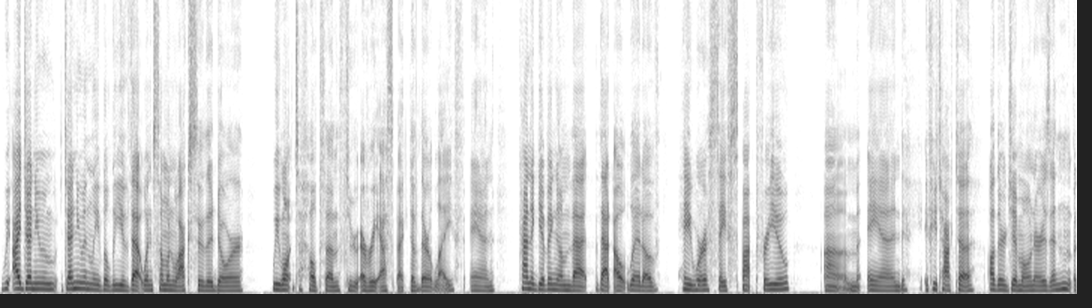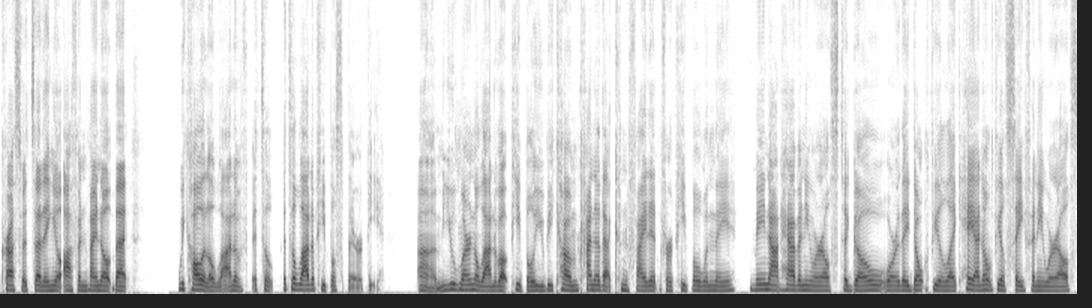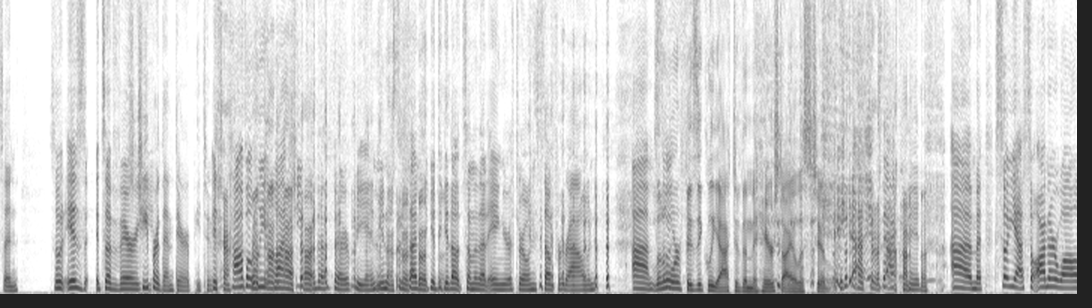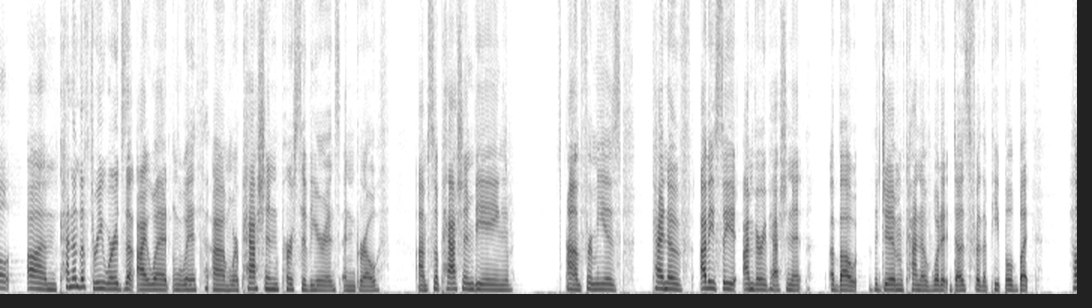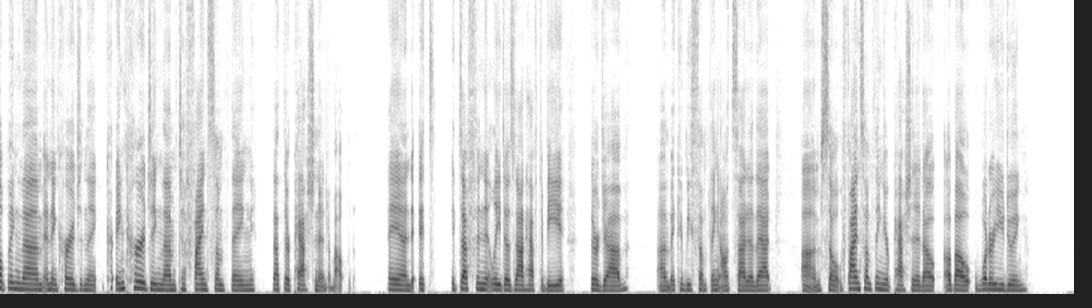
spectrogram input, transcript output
we I genuine, genuinely believe that when someone walks through the door, we want to help them through every aspect of their life and kind of giving them that that outlet of, hey, we're a safe spot for you. Um, and if you talk to other gym owners in the CrossFit setting, you'll often find out that we call it a lot of it's a it's a lot of people's therapy. Um, you learn a lot about people. You become kind of that confidant for people when they may not have anywhere else to go or they don't feel like, hey, I don't feel safe anywhere else. And so it is. It's a very It's cheaper than therapy too. It's probably a lot cheaper than therapy, and you know sometimes you get to get out some of that anger, throwing stuff around. Um, A little more physically active than the hairstylist too. yeah, exactly. um, so yeah, so on our wall, um, kind of the three words that I went with um, were passion, perseverance, and growth. Um, so passion being, um, for me is kind of obviously I'm very passionate about the gym, kind of what it does for the people, but helping them and encouraging the, encouraging them to find something that they're passionate about. And it's it definitely does not have to be their job. Um, it could be something outside of that. Um, so find something you're passionate out, about. What are you doing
